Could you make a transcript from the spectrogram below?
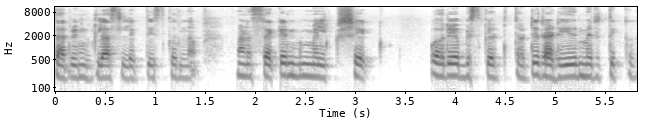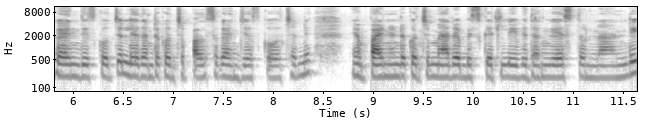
సర్వింగ్ గ్లాసులోకి తీసుకుందాం. మన second milk shake Oreo biscuit తోటి రెడీ. మీరు తిక్కగా అయిన తీసుకోవచ్చు లేదంటే కొంచెం పలసగా అయిన చేసుకోవచ్చండి. నేను పైన కొంచెం మ్యారో బిస్కెట్లు ఈ విధంగా వేస్తున్నా అండి.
